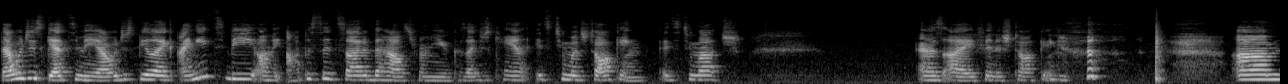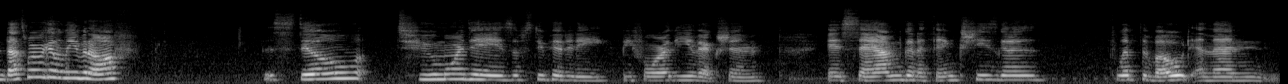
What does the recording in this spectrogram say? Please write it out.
that would just get to me. I would just be like, I need to be on the opposite side of the house from you because I just can't. It's too much talking. It's too much. As I finish talking. um, that's where we're to leave it off. There's still two more days of stupidity before the eviction. Is Sam to think she's to flip the vote and then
